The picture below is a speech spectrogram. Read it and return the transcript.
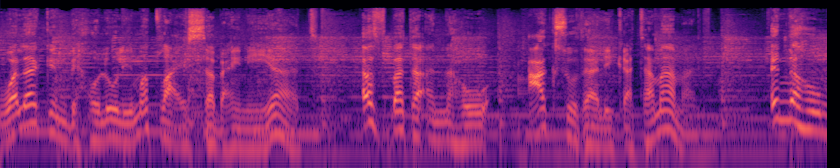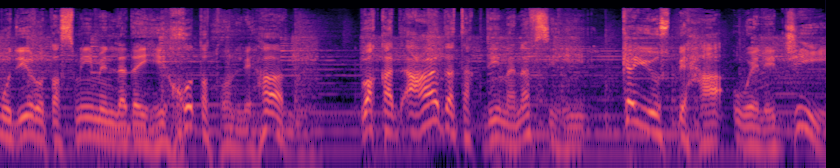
ولكن بحلول مطلع السبعينيات أثبت أنه عكس ذلك تماما. إنه مدير تصميم لديه خطط لهارلي وقد أعاد تقديم نفسه كي يصبح ويلي جي.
